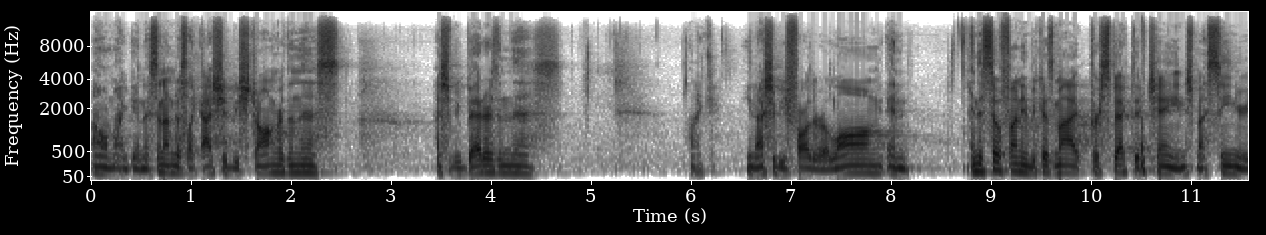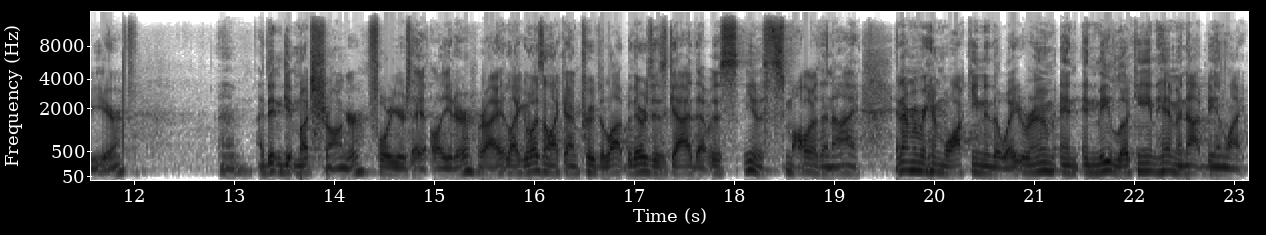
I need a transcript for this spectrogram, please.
oh my goodness. And I'm just like, I should be stronger than this. I should be better than this. Like, you know, I should be farther along. And, and it's so funny because my perspective changed my senior year. Um, I didn't get much stronger four years later, right? Like it wasn't like I improved a lot, but there was this guy that was, you know, smaller than I. And I remember him walking into the weight room and, and me looking at him and not being like,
